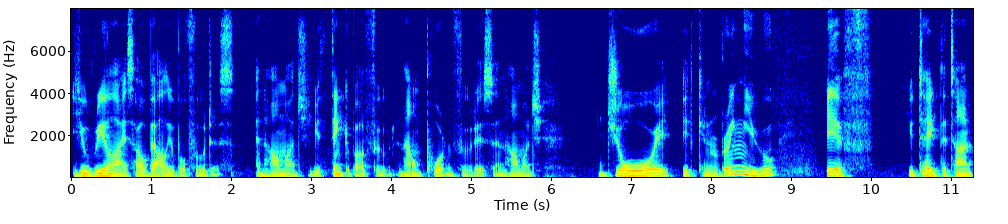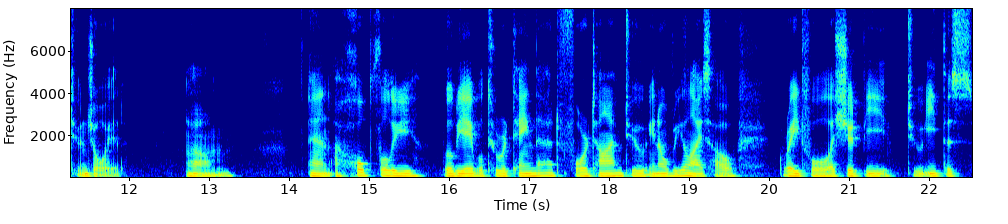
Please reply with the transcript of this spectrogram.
you realize how valuable food is and how much you think about food and how important food is and how much joy it can bring you if you take the time to enjoy it. Um, and I hopefully will be able to retain that for time to you know realize how grateful I should be to eat this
